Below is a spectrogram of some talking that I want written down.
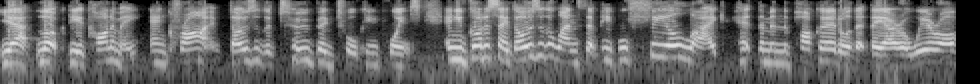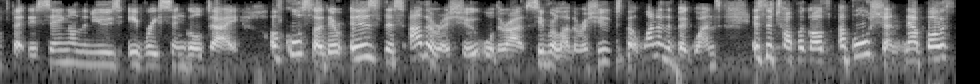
Yeah, look, the economy and crime, those are the two big talking points. And you've got to say, those are the ones that people feel like hit them in the pocket or that they are aware of, that they're seeing on the news every single day. Of course, though, there is this other issue, or there are several other issues, but one of the big ones is the topic of abortion. Now, both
